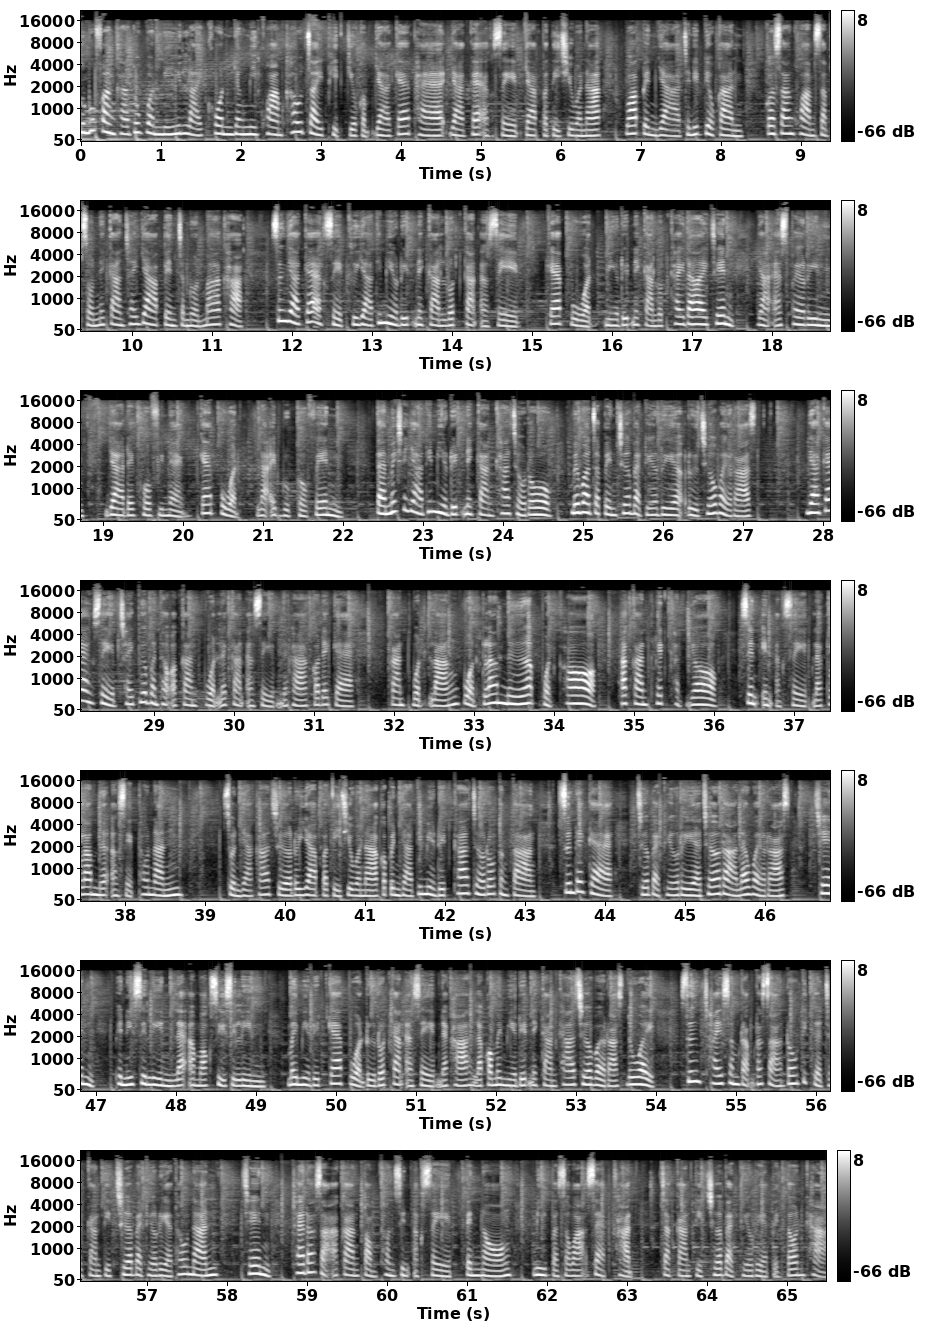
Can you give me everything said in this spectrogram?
คุณผู้ฟังคะทุกวันนี้หลายคนยังมีความเข้าใจผิดเกี่ยวกับยาแก้แพ้ ยาแก้อักเสบ ยาปฏิชีวนะ ว่าเป็นยาชนิดเดียวกัน ก็สร้างความสับสนในการใช้ยาเป็นจำนวนมากค่ะ ซึ่งยาแก้อักเสบคือยาที่มีฤทธิ์ในการลดการอักเสบ แก้ปวด มีฤทธิ์ในการลดไข้ได้ เช่น ยาแอสไพริน ยาไดโคลฟีแนกแก้ปวด และไอบูโปรเฟน แต่ไม่ใช่ยาที่มีฤทธิ์ในการฆ่าเชื้อโรค ไม่ว่าจะเป็นเชื้อแบคทีเรีย หรือเชื้อไวรัส ยาแก้อักเสบใช้เพื่อบรรเทาอาการปวดและการอักเสบนะคะ ก็ได้แก่ การปวดหลัง ปวดกล้ามเนื้อ ปวดข้อ อาการเคล็ดขัดยอก เส้นเอ็นอักเสบ และกล้ามเนื้ออักเสบเท่านั้น ส่วนยาฆ่าเชื้อหรือยาปฏิชีวนะก็เป็นยาที่มีฤทธิ์ฆ่าเชื้อโรคต่างๆ ซึ่งได้แก่เชื้อแบคทีเรีย เชื้อราและไวรัส เช่น เพนิซิลิน และอะม็อกซิซิลิน ไม่มีฤทธิ์แก้ปวดหรือลดการอักเสบนะคะ แล้วก็ไม่มีฤทธิ์ในการฆ่าเชื้อไวรัสด้วย ซึ่งใช้สำหรับรักษาโรคที่เกิดจากการติดเชื้อแบคทีเรียเท่านั้น เช่น ใช้รักษาอาการต่อมทอนซิลอักเสบ เป็นหนอง มีปัสสาวะแสบขัด จากการติดเชื้อแบคทีเรียเป็นต้นค่ะ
